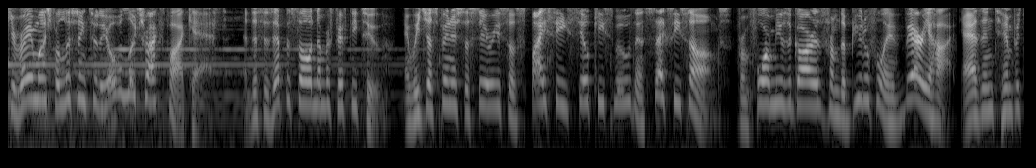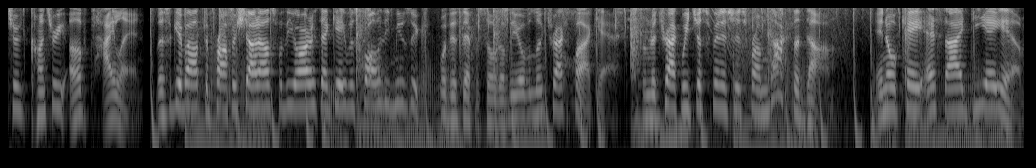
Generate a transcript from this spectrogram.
Thank you very much for listening to the Overlooked Tracks podcast. And this is episode number 52. And we just finished a series of spicy, silky smooth, and sexy songs from four music artists from the beautiful and very hot, as in temperature country of Thailand. Let's give out the proper shout outs for the artists that gave us quality music for this episode of the Overlooked Tracks podcast. From the track we just finished is from Noksidam, N O K S I D A M,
